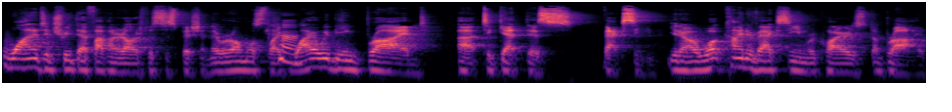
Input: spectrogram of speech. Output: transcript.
wanted to treat that $500 with suspicion. They were almost like, huh. why are we being bribed uh, to get this vaccine? You know, what kind of vaccine requires a bribe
